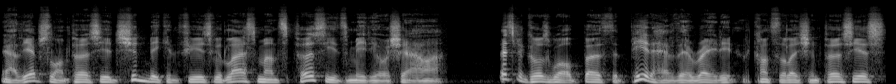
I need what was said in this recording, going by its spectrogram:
Now, the Epsilon Perseids should be confused with last month's Perseids meteor shower. That's because while both appear to have their radiant in the constellation Perseus,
